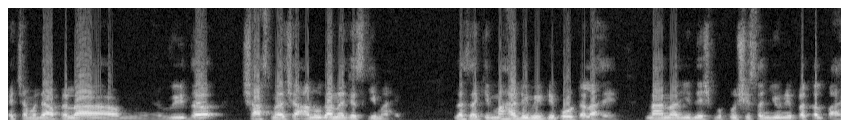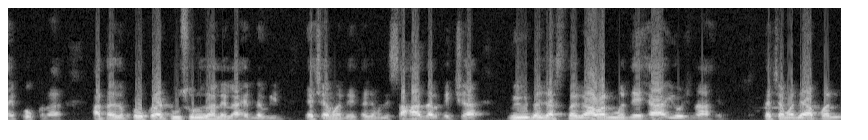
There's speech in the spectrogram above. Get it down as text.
याच्यामध्ये आपल्याला विविध शासनाच्या अनुदानाचे स्कीम आहेत. जसं की महाडीबीटी पोर्टल आहे नानाजी देशमुख कृषी संजीवनी प्रकल्प आहे पोखरा. आता पोखरा टू सुरू झालेला आहे नवीन याच्यामध्ये त्याच्यामध्ये सहा हजारपेक्षा विविध जास्त गावांमध्ये ह्या योजना आहेत. त्याच्यामध्ये आपण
